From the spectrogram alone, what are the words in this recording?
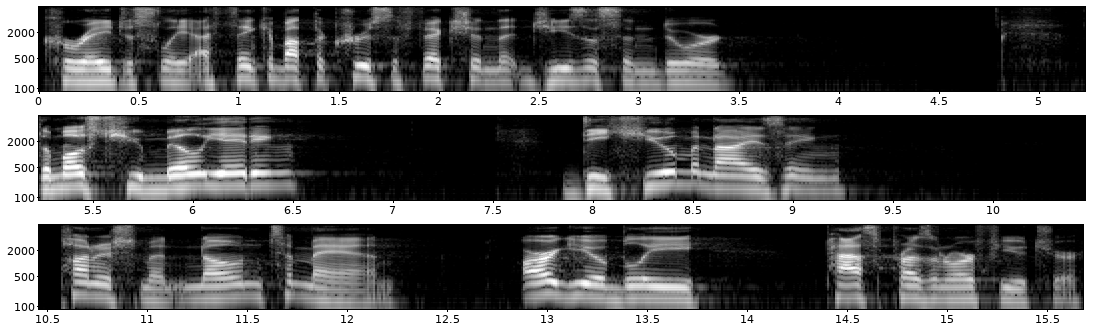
courageously. I think about the crucifixion that Jesus endured. The most humiliating, dehumanizing punishment known to man, arguably past, present, or future.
